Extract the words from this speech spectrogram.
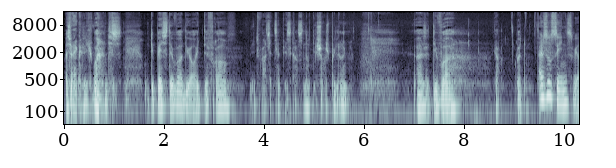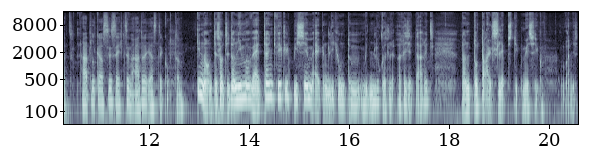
Also eigentlich war das, und die beste war die alte Frau, ich weiß jetzt nicht, wie es geheißen hat, die Schauspielerin. Also die war, ja, gut. also sehenswert. Hartelgasse 16a, der erste Kottern. Genau, und das hat sich dann immer weiterentwickelt, bis eben eigentlich unter, mit dem Lukas Resetaritz dann total slapstick-mäßig geworden ist.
